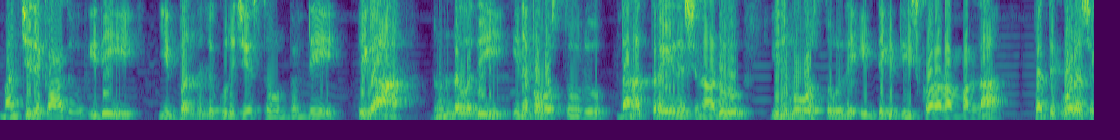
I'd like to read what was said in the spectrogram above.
మంచిది కాదు. ఇది ఇబ్బందులు గురి చేస్తూ ఉంటుంది. ఇక రెండవది ఇనప వస్తువులు. ధనత్రయోదశి నాడు ఇనుము వస్తువుల్ని ఇంటికి తీసుకురావడం వల్ల ప్రతికూల శక్తి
